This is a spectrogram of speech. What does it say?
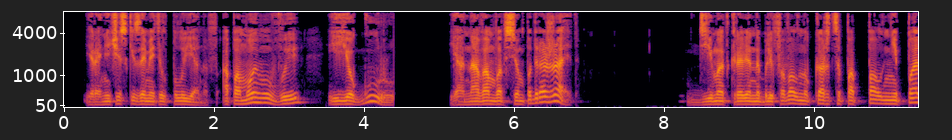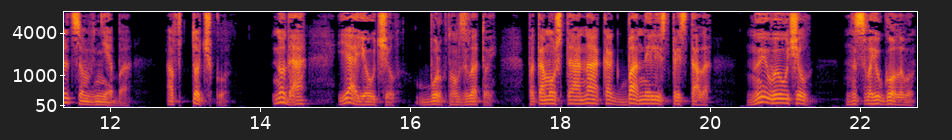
— иронически заметил Полуянов. «А, по-моему, вы ее гуру, и она вам во всем подражает». Дима откровенно блефовал, но, кажется, попал не пальцем в небо, а в точку. «Ну да, я ее учил», — буркнул Золотой, «потому что она как банный лист пристала. Ну и выучил на свою голову».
